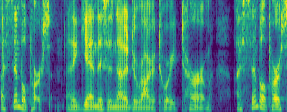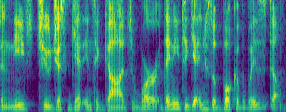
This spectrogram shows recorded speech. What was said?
A simple person, and again, this is not a derogatory term, a simple person needs to just get into God's word. They need to get into the book of wisdom.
